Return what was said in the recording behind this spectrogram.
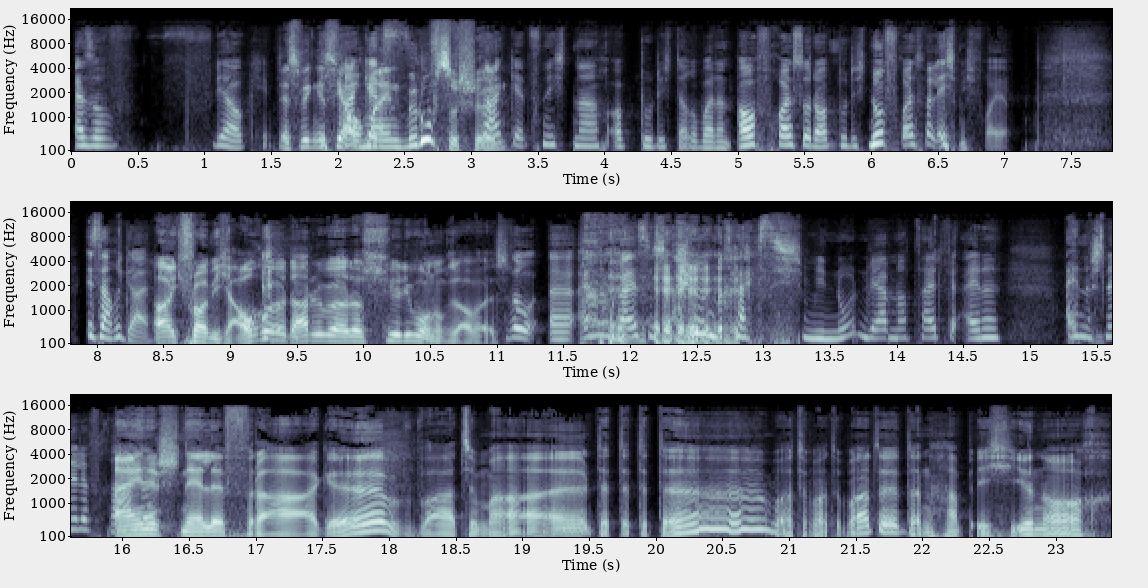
Also, ja, okay. Deswegen Ich ist ja auch mein jetzt- Beruf so Ich schön. frag jetzt nicht nach, ob du dich darüber dann auch freust oder ob du dich nur freust, weil ich mich freue. Ist auch egal. Aber ich freue mich auch äh, darüber, dass hier die Wohnung sauber ist. So, äh, 31, 31 Minuten. Wir haben noch Zeit für eine, eine schnelle Frage. Eine schnelle Frage. Warte mal. Da, da, da, da. Warte, warte, warte. Dann habe ich hier noch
